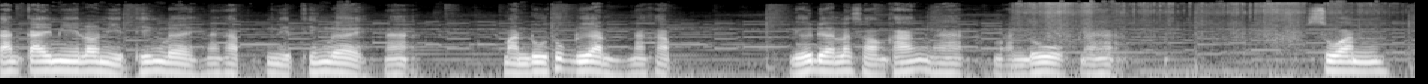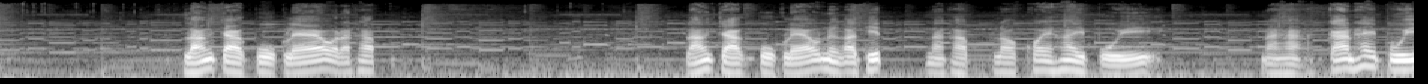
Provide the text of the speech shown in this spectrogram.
การไกลมีเราหนีบทิ้งเลยนะครับ หนีบทิ้งเลยนะฮะหมันดูทุกเดือนนะครับ หรือเดือนละสองครั้งนะฮะหมันดูนะฮะส่วน หลังจากปลูกแล้วนะครับ หลังจากปลูกแล้วหนึ่งอาทิตย์ นะครับ เราค่อยให้ปุ๋ยนะฮะการให้ปุ๋ย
